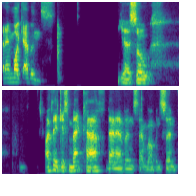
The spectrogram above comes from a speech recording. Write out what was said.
and then Mike Evans. Yeah, so I think it's Metcalf, then Evans, then Robinson.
